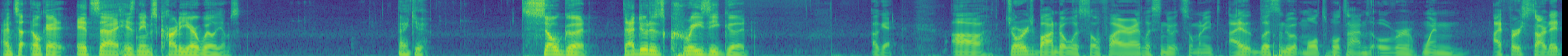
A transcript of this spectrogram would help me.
And t- okay, it's uh, his name's Cartier Williams. Thank you. So good. That dude is crazy good. Okay. Uh, George Bondo was so fire. I listened to it so many. I listened to it multiple times over when I first started.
